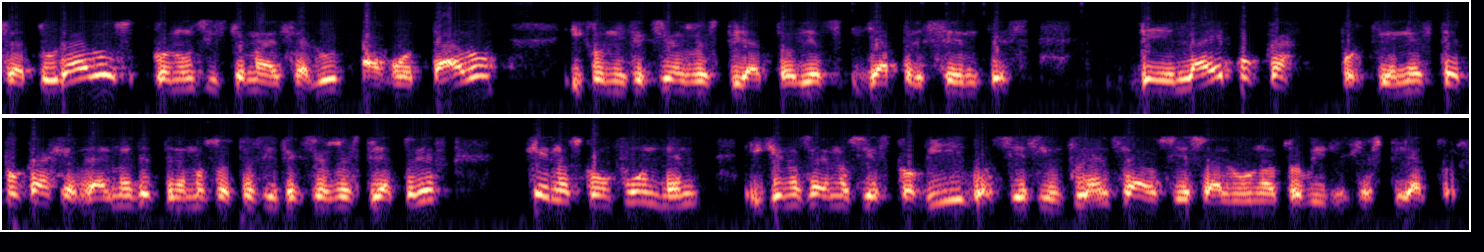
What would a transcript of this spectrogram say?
saturados, con un sistema de salud agotado y con infecciones respiratorias ya presentes de la época, porque en esta época generalmente tenemos otras infecciones respiratorias que nos confunden y que no sabemos si es COVID o si es influenza o si es algún otro virus respiratorio.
